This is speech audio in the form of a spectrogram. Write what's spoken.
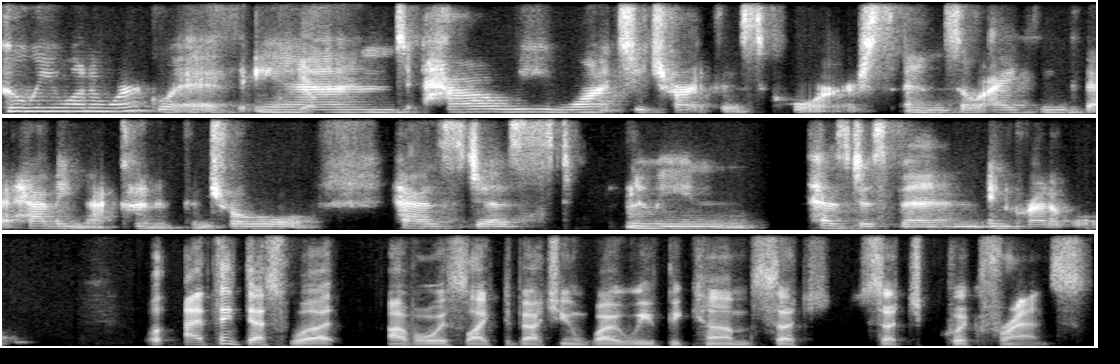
who we want to work with and yep. how we want to chart this course. And so I think that having that kind of control has just, I mean, has just been incredible. Well, I think that's what I've always liked about you and why we've become such such quick friends.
